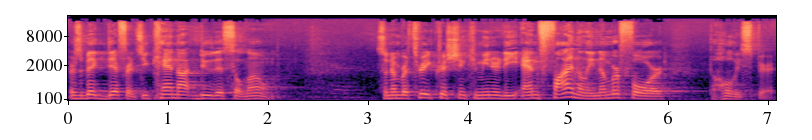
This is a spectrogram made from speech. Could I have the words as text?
There's a big difference. You cannot do this alone. So, number three, Christian community. And finally, number four, the Holy Spirit.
